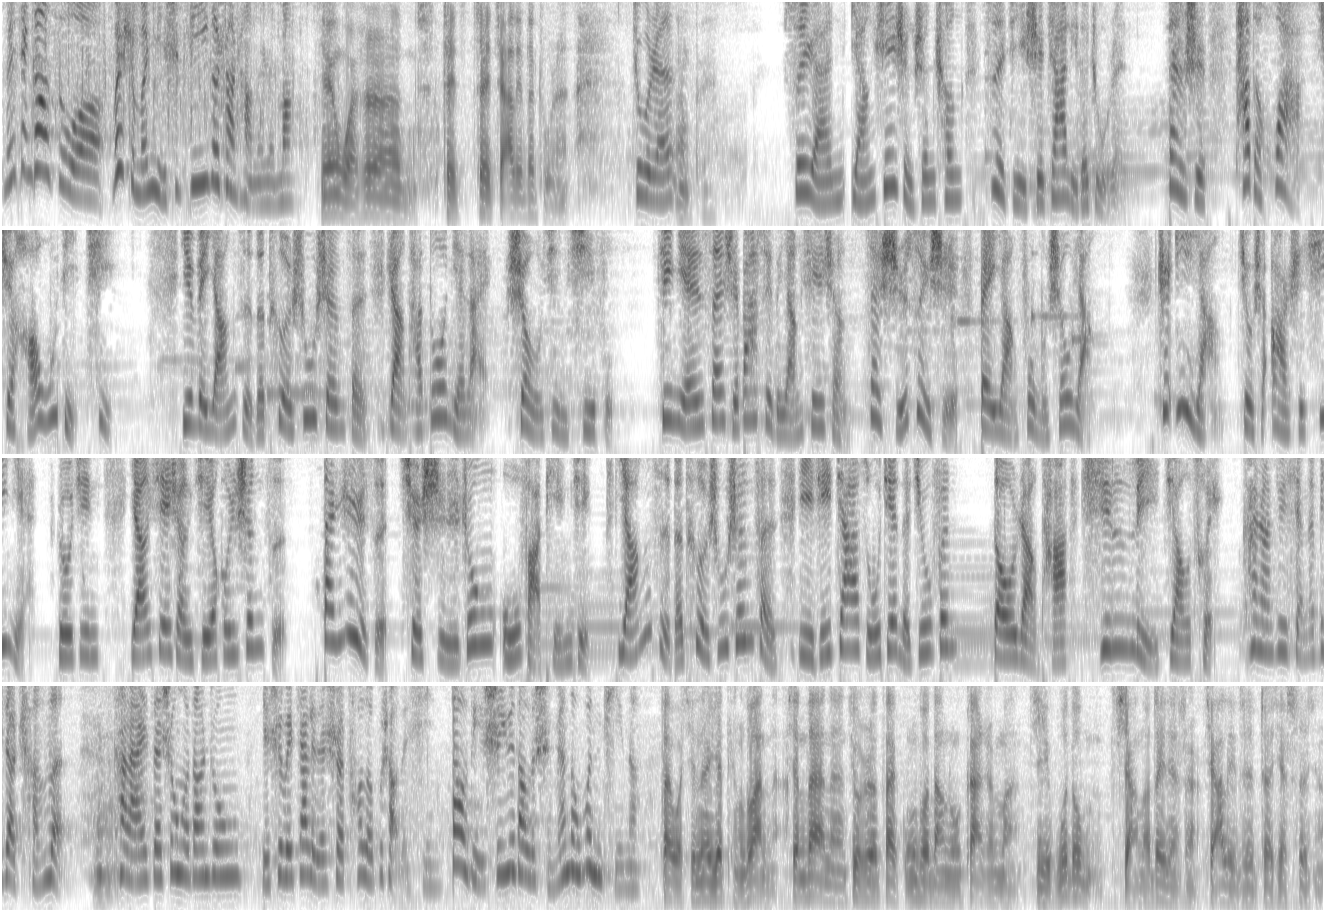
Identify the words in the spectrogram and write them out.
能先告诉我为什么你是第一个上场的人吗？因为我是这这家里的主人。主人。嗯，对。虽然杨先生声称自己是家里的主人，但是他的话却毫无底气，因为杨子的特殊身份让他多年来受尽欺负。今年三十八岁的杨先生在十岁时被养父母收养，这一养就是二十七年。如今杨先生结婚生子，但日子却始终无法平静。杨子的特殊身份以及家族间的纠纷，都让他心力交瘁。看上去显得比较沉稳，看来在生活当中也是为家里的事操了不少的心。到底是遇到了什么样的问题呢？在我心里也挺乱的。现在呢，就是在工作当中干什么，几乎都想到这件事儿，家里的这些事情，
